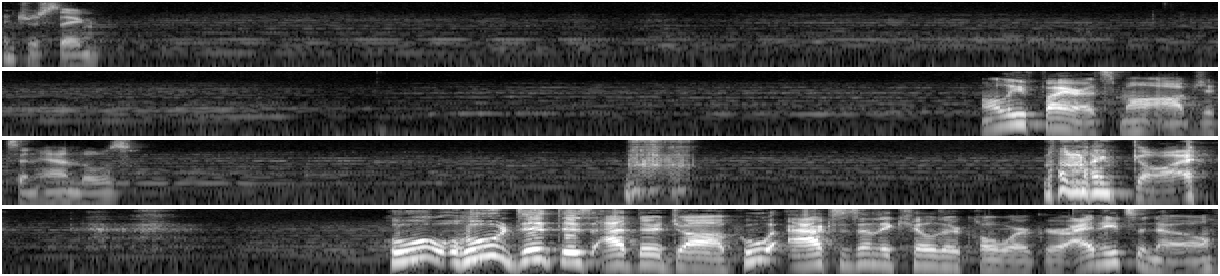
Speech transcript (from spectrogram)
Interesting. Only fire at small objects and handles. oh my god. Who who did this at their job? Who accidentally killed their coworker? I need to know.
